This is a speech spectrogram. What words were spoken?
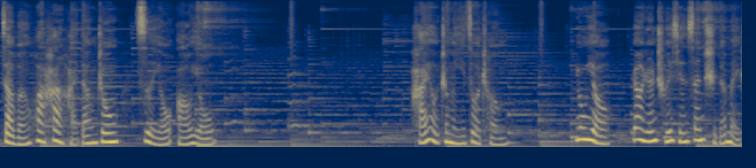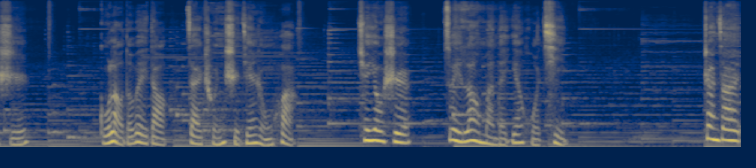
在文化瀚海当中自由遨游。还有这么一座城，拥有让人垂涎三尺的美食，古老的味道在唇齿间融化，却又是最浪漫的烟火气。站在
